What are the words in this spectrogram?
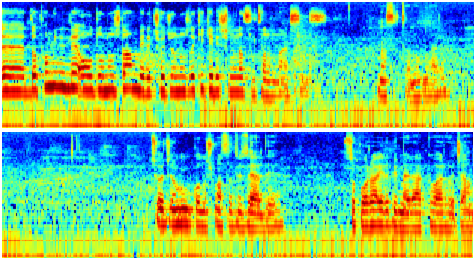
e, dopamin ile olduğunuzdan beri çocuğunuzdaki gelişimi nasıl tanımlarsınız? Nasıl tanımlarım? Çocuğumun konuşması düzeldi. Spora ayrı bir merakı var hocam.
